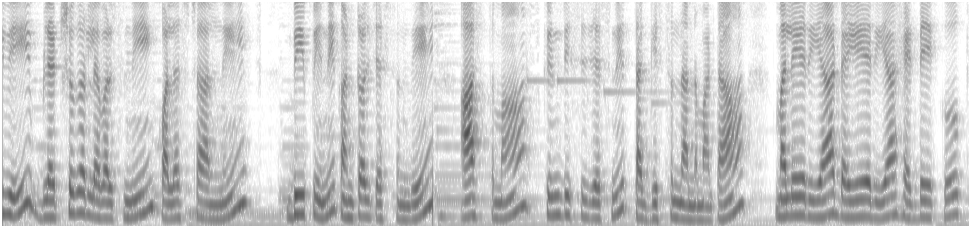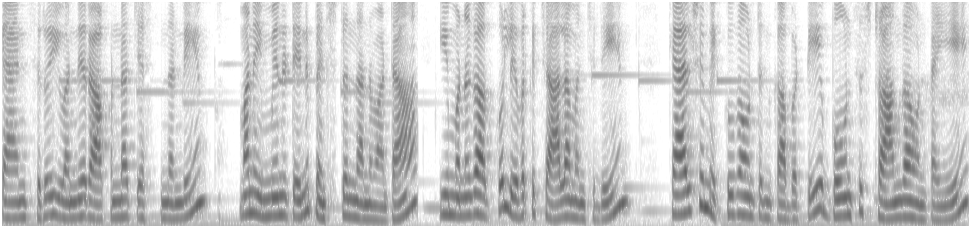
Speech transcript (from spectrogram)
ఇవి బ్లడ్ షుగర్ లెవెల్స్ని కొలెస్ట్రాల్ని బీపీని కంట్రోల్ చేస్తుంది. ఆస్తమా స్కిన్ డిసీజెస్ని తగ్గిస్తుంది అన్నమాట మలేరియా డయేరియా హెడేక్ క్యాన్సర్ ఇవన్నీ రాకుండా చేస్తుందండి. మన ఇమ్యూనిటీని పెంచుతుందన్నమాట. ఈ మునగాకు లివర్కి చాలా మంచిది. కాల్షియం ఎక్కువగా ఉంటుంది కాబట్టి బోన్స్ స్ట్రాంగ్గా ఉంటాయి.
